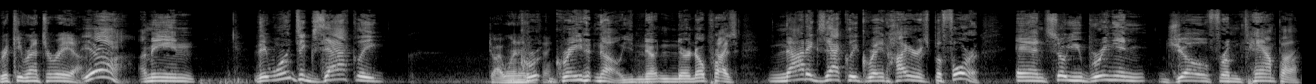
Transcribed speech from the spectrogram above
Ricky Renteria. Yeah. I mean, they weren't exactly Do I win Gr- anything? great. No, you, no, there are no prize. Not exactly great hires before, and so you bring in Joe from Tampa,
